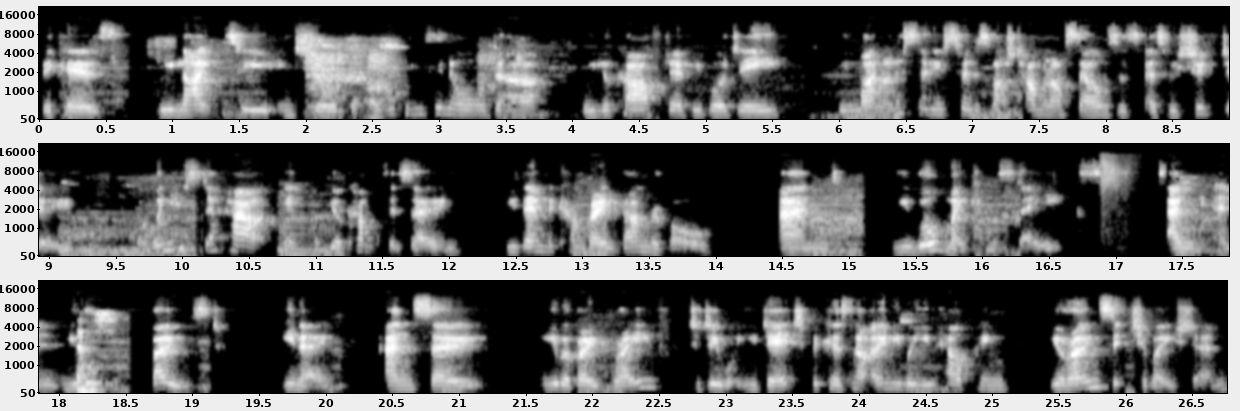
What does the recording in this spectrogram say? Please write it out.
because we like to ensure that everything's in order. We look after everybody. We might not necessarily spend as much time on ourselves as, as we should do. But when you step out of your comfort zone, you then become very vulnerable and you will make mistakes and, and you yes. will be exposed, you know. And so you were very brave to do what you did because not only were you helping your own situation,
